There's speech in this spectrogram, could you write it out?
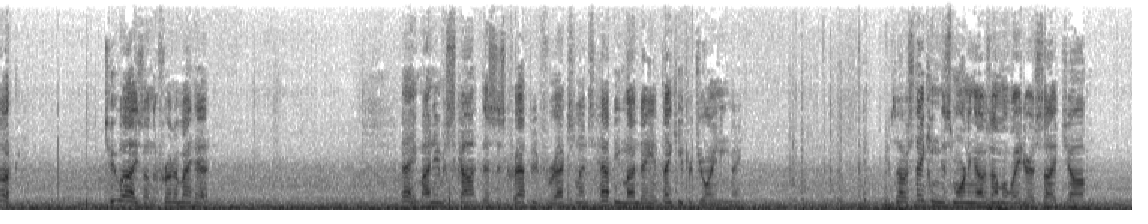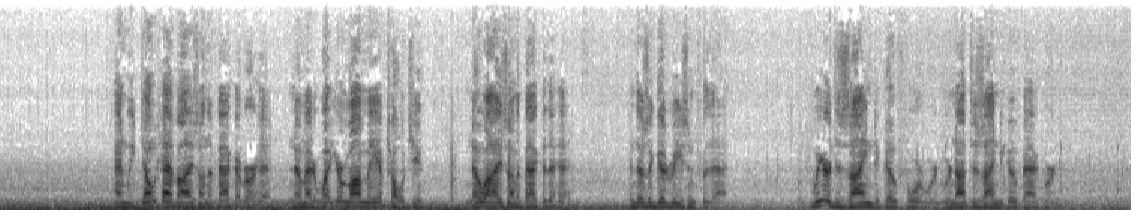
Look, two eyes on the front of my head. Hey, my name is Scott. This is Crafted for Excellence. Happy Monday, and thank you for joining me. So I was thinking this morning, I was on my way to a side job, and we don't have eyes on the back of our head. No matter what your mom may have told you, no eyes on the back of the head. And there's a good reason for that. We are designed to go forward. We're not designed to go backward.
